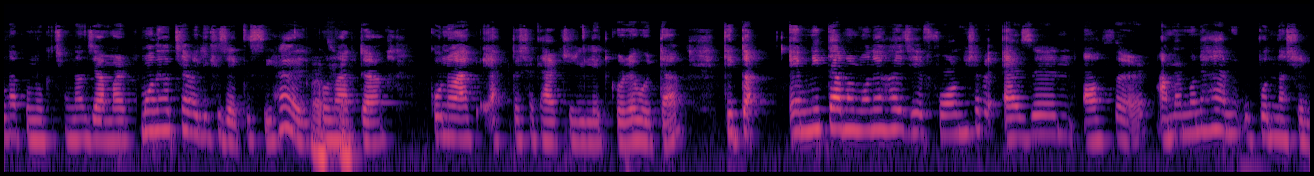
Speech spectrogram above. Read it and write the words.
না কোনো কিছু না যে আমার মনে হচ্ছে আমি লিখে যাইতেছি হ্যাঁ? কোনো আচ্ছা। একটা কোনো এক- একটার সাথে আরেকটা রিলেট করে ওইটা। কিন্তু এমনিতে আমার মনে হয় যে ফর্ম হিসাবে অ্যাজ এন অথর আমার মনে হয় আমি উপন্যাসের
